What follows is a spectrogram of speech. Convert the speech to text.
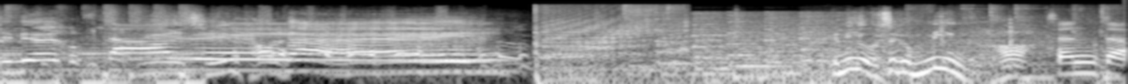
今天雨晴淘汰，你有这个命啊！真的。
